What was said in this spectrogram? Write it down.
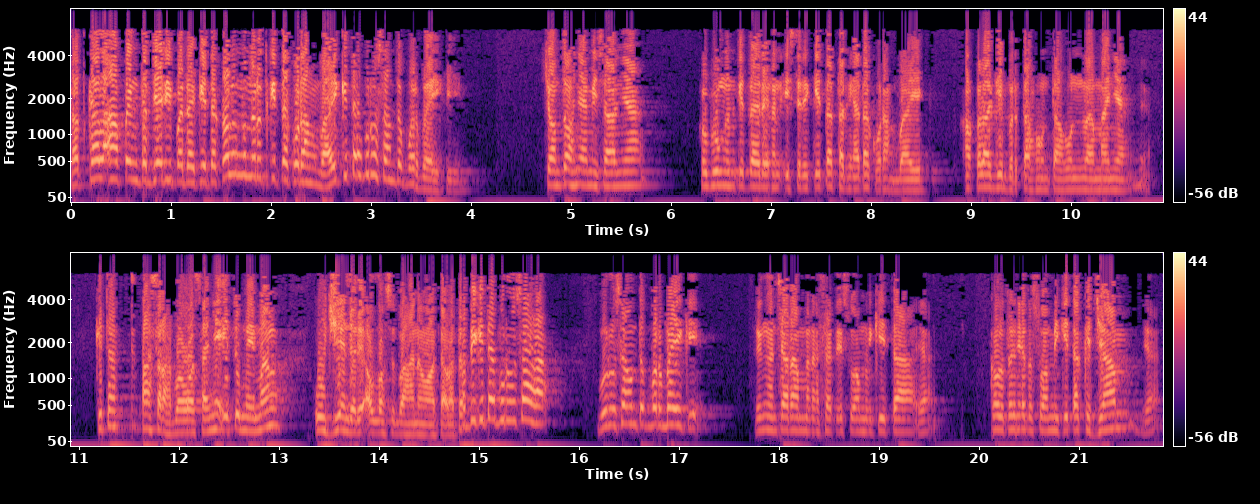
Tatkala apa yang terjadi pada kita, kalau menurut kita kurang baik, kita berusaha untuk perbaiki. Contohnya misalnya, hubungan kita dengan istri kita ternyata kurang baik, apalagi bertahun-tahun lamanya. Ya. Kita pasrah bahwasanya itu memang ujian dari Allah Subhanahu wa taala. Tapi kita berusaha, berusaha untuk perbaiki dengan cara menasihati suami kita ya. Kalau ternyata suami kita kejam ya,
